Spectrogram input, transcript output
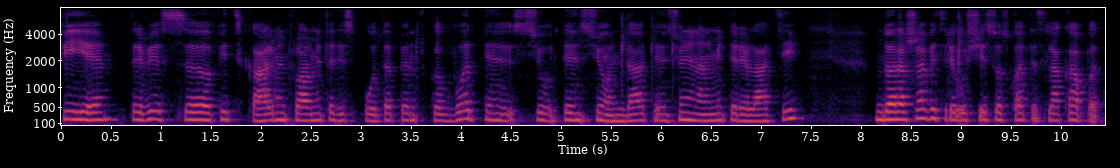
fie trebuie să fiți calmi într-o anumită dispută, pentru că văd tensiuni, tensiuni, da? tensiuni în anumite relații, doar așa veți reuși să o scoateți la capăt.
